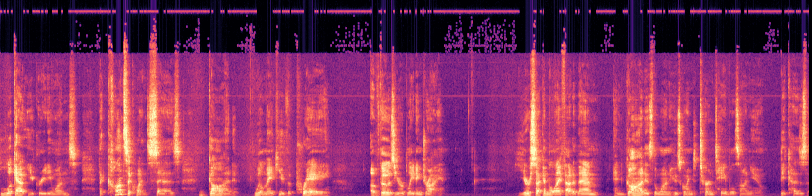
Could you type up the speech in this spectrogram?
Look out, you greedy ones. The consequence says God will make you the prey of those you're bleeding dry. You're sucking the life out of them, and God is the one who's going to turn tables on you because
